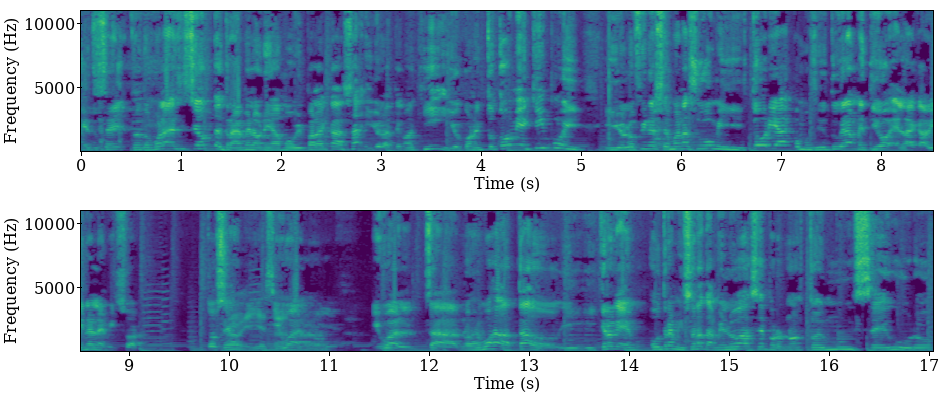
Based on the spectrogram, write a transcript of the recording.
Entonces, se tomó la decisión de traerme la unidad móvil para la casa y yo la tengo aquí y yo conecto todo mi equipo y, y yo los fines de semana subo mi historia como si yo estuviera metido en la cabina de la emisora. Entonces, igual, igual, o sea, nos hemos adaptado y, y creo que otra emisora también lo hace, pero no estoy muy seguro.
